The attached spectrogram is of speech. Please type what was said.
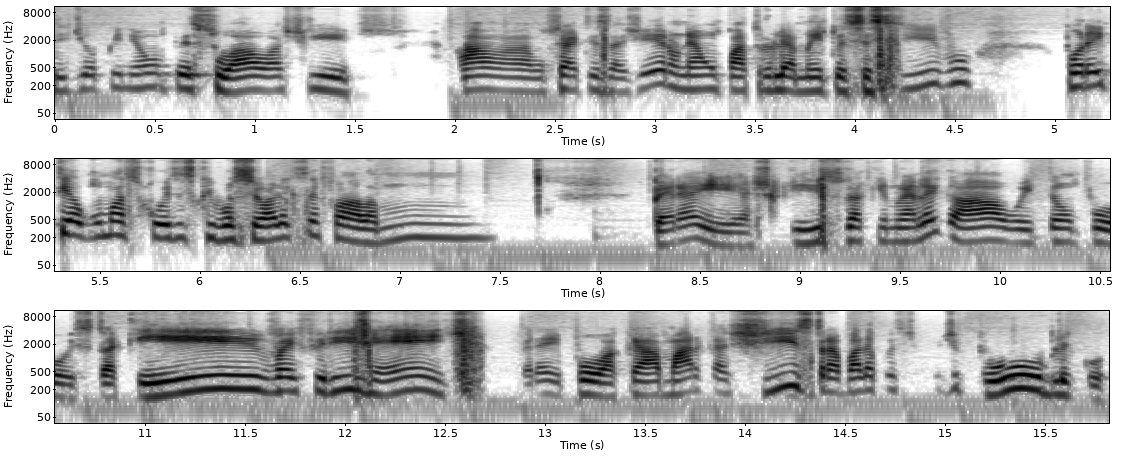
e de opinião pessoal, acho que há um certo exagero, né? Um patrulhamento excessivo. Porém, tem algumas coisas que você olha que você fala, hum, peraí, acho que isso daqui não é legal. Então, pô, isso daqui vai ferir gente. Peraí, pô, a marca X trabalha com esse tipo de público.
